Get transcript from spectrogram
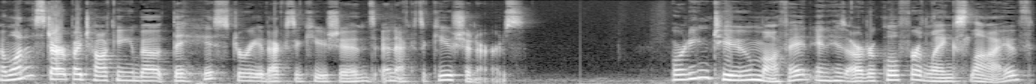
I want to start by talking about the history of executions and executioners. According to Moffat in his article for Lancs Live,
